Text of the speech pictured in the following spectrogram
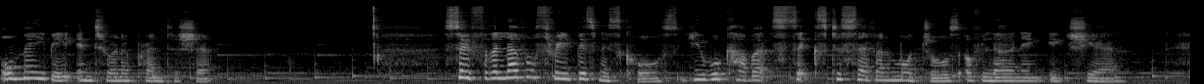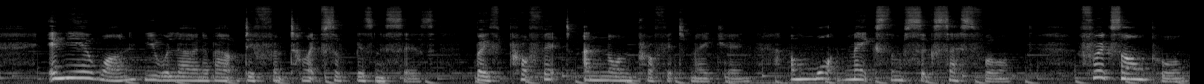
or maybe into an apprenticeship. So for the level 3 business course, you will cover 6 to 7 modules of learning each year. In year one, you will learn about different types of businesses, both profit and non-profit making, and what makes them successful. For example,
